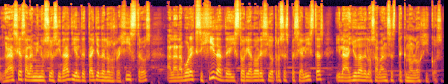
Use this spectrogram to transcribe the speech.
gracias a la minuciosidad y el detalle de los registros, a la labor exigida de historiadores y otros especialistas y la ayuda de los avances tecnológicos.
